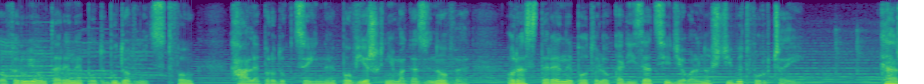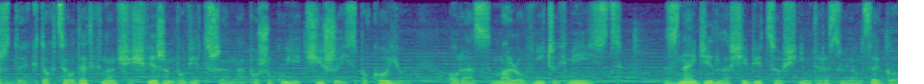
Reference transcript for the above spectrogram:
oferują tereny pod budownictwo, hale produkcyjne, powierzchnie magazynowe oraz tereny pod lokalizację działalności wytwórczej. Każdy, kto chce odetchnąć świeżym powietrzem, poszukuje ciszy i spokoju oraz malowniczych miejsc, znajdzie dla siebie coś interesującego,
